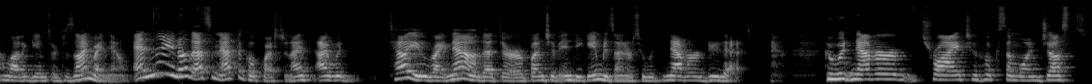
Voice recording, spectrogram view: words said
a lot of games are designed right now. And you know, that's an ethical question. I, I would tell you right now that there are a bunch of indie game designers who would never do that who would never try to hook someone just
